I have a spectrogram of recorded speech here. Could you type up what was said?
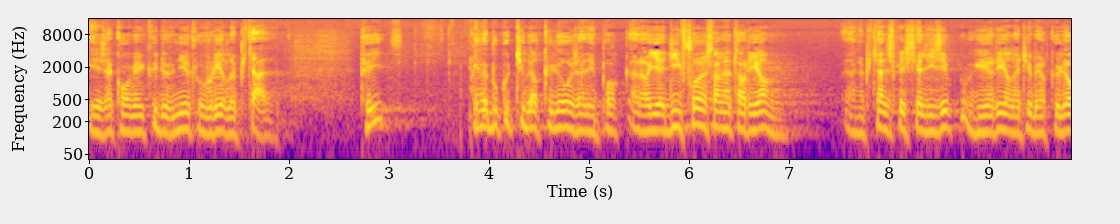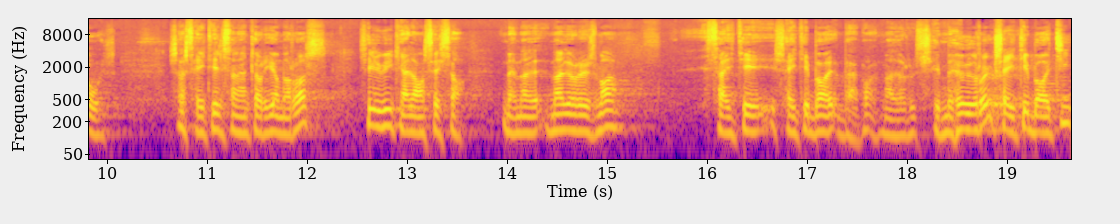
Il les a convaincus de venir ouvrir l'hôpital. Puis, il y avait beaucoup de tuberculose à l'époque. Alors, il a dit il faut un sanatorium, un hôpital spécialisé pour guérir la tuberculose. Ça, ça a été le sanatorium Ross. C'est lui qui a lancé ça. Mais malheureusement, ça a été, ça a été ben, c'est heureux que ça a été bâti,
